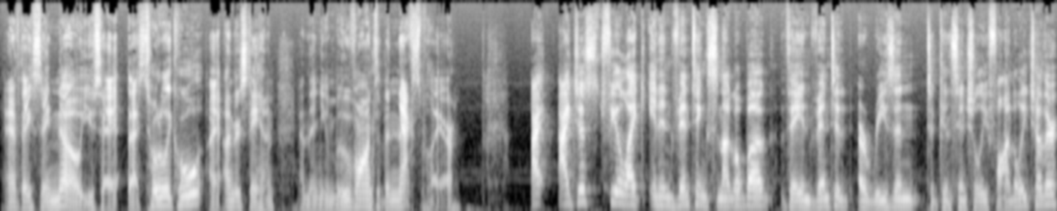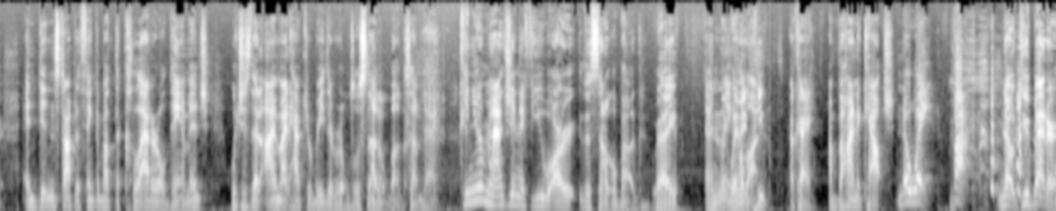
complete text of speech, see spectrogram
And if they say no, you say, "That's totally cool. I understand." And then you move on to the next player. I, I just feel like in inventing Snugglebug, they invented a reason to consensually fondle each other and didn't stop to think about the collateral damage, which is that I might have to read the rules of Snugglebug someday. Can you imagine if you are the snugglebug, right? And Wait, when hold on. peop- okay, I'm behind a couch. No, wait. Fuck. no, do better.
